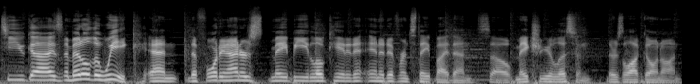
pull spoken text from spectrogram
to you guys in the middle of the week. And the 49ers may be located in a different state by then. So make sure you listen. There's a lot going on.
